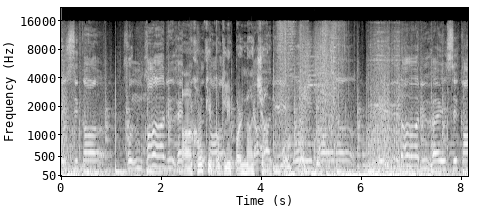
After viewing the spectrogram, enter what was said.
इसका खूंखार है आँखों की पुतली पढ़ना को है। इसका।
